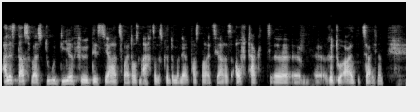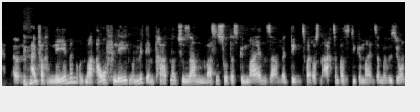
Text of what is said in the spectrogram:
alles das, was du dir für das Jahr 2018, das könnte man ja fast noch als Jahresauftakt-Ritual äh, äh, bezeichnen, ähm, mhm. einfach nehmen und mal auflegen und mit dem Partner zusammen, was ist so das gemeinsame Ding 2018, was ist die gemeinsame Vision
